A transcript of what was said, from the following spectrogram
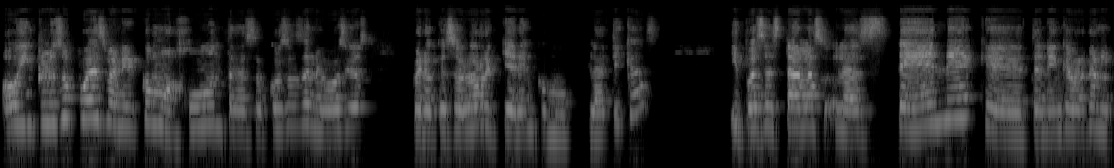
o incluso puedes venir como a juntas o cosas de negocios pero que solo requieren como pláticas. Y pues están las, las TN que tienen que ver con,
